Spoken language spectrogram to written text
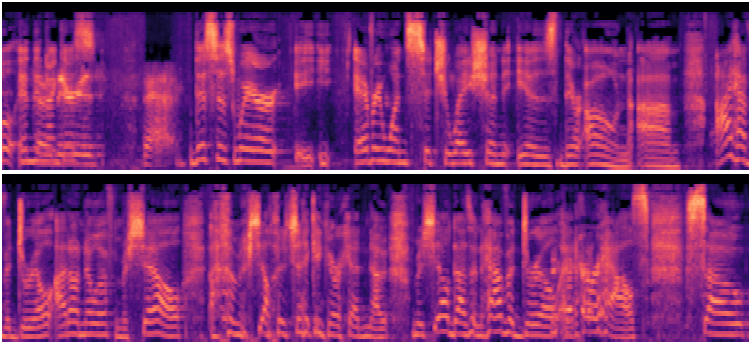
Well, and then so I guess is that. this is where everyone's situation is their own. Um, I have a drill. I don't know if Michelle, Michelle is shaking her head. No, Michelle doesn't have a drill at her house, so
